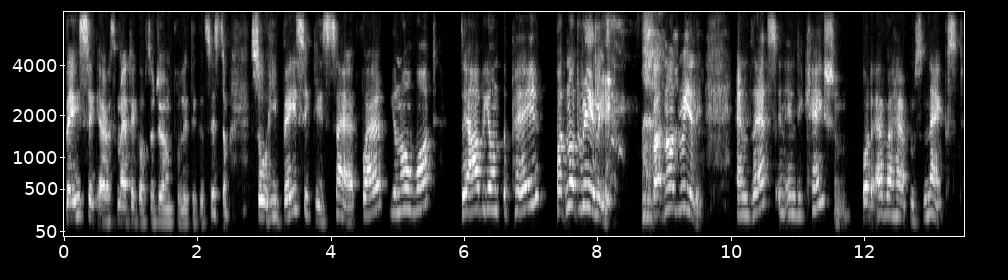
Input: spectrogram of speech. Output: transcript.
basic arithmetic of the German political system. So he basically said, well, you know what? They are beyond the pale, but not really. but not really. And that's an indication, whatever happens next,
